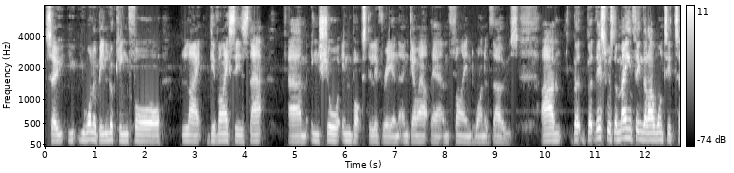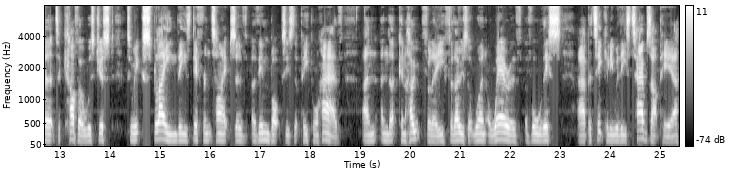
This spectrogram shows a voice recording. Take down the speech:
So you, you want to be looking for like devices that um, ensure inbox delivery and, and go out there and find one of those. Um, but but this was the main thing that I wanted to, to cover was just to explain these different types of, of inboxes that people have and, and that can hopefully, for those that weren't aware of, of all this, uh, particularly with these tabs up here,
